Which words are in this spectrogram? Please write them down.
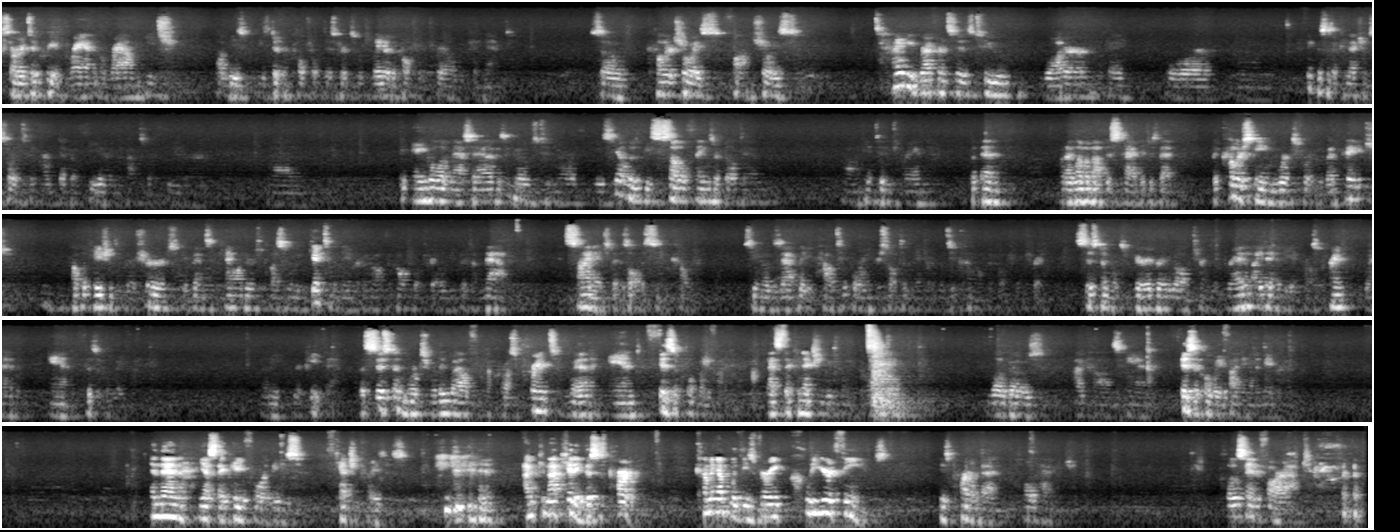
started to create a brand around each of these, these different cultural districts, which later the cultural trail would connect. So color choice, font choice, tiny references to water, okay, or um, I think this is a connection sort of to the Art Deco Theater, Theater. Um, the angle of Mass Ave as it goes to northeast. Yeah, those these subtle things are built in um, into the brand. But then, what I love about this package is that the color scheme works for the web page, publications and brochures, events and calendars. Plus, when you get to the neighborhood off the cultural trail, there's a map and signage that is all the same color, so you know exactly how to orient yourself to the neighborhood once you come off the cultural trail. System works very, very well in terms of brand and identity across print, web, and physical wayfinding. Let me repeat that. The system works really well across print, web, and physical wayfinding. That's the connection between logos, icons, and physical wayfinding of the neighborhood. And then, yes, they paid for these catchy phrases. I'm not kidding, this is part of it. Coming up with these very clear themes is part of that whole package. Close in, far out.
